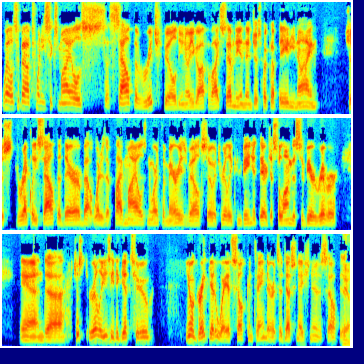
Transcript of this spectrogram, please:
Well, it's about 26 miles uh, south of Richfield. You know, you go off of I 70 and then just hook up the 89 just directly south of there, about what is it, five miles north of Marysville. So it's really convenient there, just along the Sevier River. And uh, just really easy to get to. You know, a great getaway. It's self contained there, it's a destination in itself. If, Yeah.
